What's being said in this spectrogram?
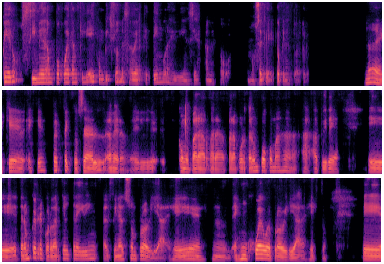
pero sí me da un poco de tranquilidad y convicción de saber que tengo las evidencias a mi favor. No sé qué, qué opinas tú, Arturo. No, es que es que es perfecto. O sea, a ver, el, como para, para, para, aportar un poco más a, a, tu idea. Eh, tenemos que recordar que el trading al final son probabilidades, es, mm, es un juego de probabilidades esto. Y,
